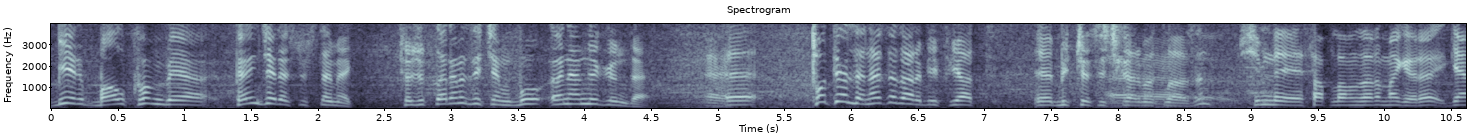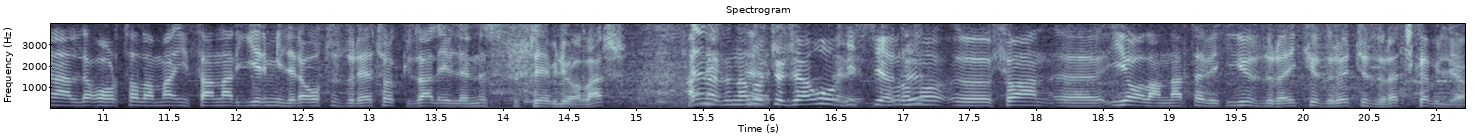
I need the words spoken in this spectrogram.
bir balkon veya pencere süslemek çocuklarımız için bu önemli günde. Evet. E, totalde ne kadar bir fiyat e, bütçesi çıkarmak lazım? Şimdi hesaplamalarıma göre genelde ortalama insanlar 20 lira 30 liraya çok güzel evlerini süsleyebiliyorlar. en Hani, azından o evet, çocuğa o evet, hissiyatı Durumu e, şu an e, iyi olanlar tabii ki 100 lira, 200 lira, 300 lira çıkabiliyor.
